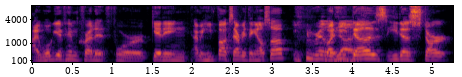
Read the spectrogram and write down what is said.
I will give him credit for getting. I mean, he fucks everything else up. He really but does. he does. He does start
